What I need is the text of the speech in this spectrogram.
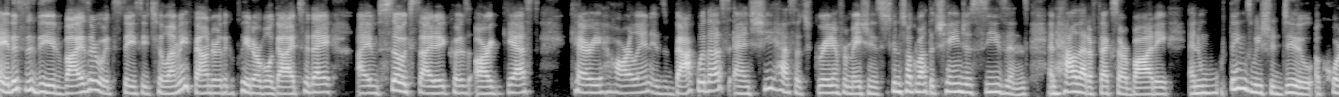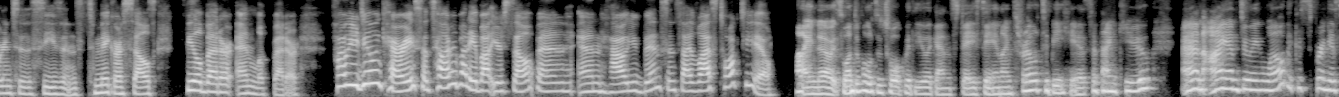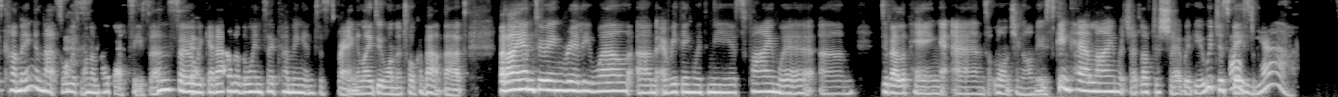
Hi, this is the advisor with Stacey Chillemi, founder of the Complete Herbal Guide. Today, I am so excited because our guest, Kerry Harling, is back with us and she has such great information. She's going to talk about the change of seasons and how that affects our body and things we should do according to the seasons to make ourselves feel better and look better. How are you doing, Carrie? So tell everybody about yourself and, and how you've been since I last talked to you. I know it's wonderful to talk with you again, Stacey, and I'm thrilled to be here. So thank you. And I am doing well because spring is coming and that's always yes. one of my best seasons. So yeah. we get out of the winter coming into spring and I do want to talk about that. But I am doing really well. Um, everything with me is fine. We're um, developing and launching our new skincare line, which I'd love to share with you, which is oh, based oh, yeah.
